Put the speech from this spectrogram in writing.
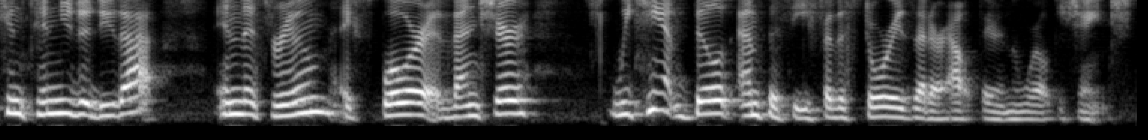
continue to do that in this room, explore, adventure, we can't build empathy for the stories that are out there in the world to change.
